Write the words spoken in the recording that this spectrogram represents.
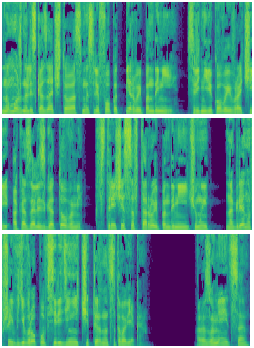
Но можно ли сказать, что, осмыслив опыт первой пандемии, средневековые врачи оказались готовыми к встрече со второй пандемией чумы, нагрянувшей в Европу в середине XIV века? Разумеется,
